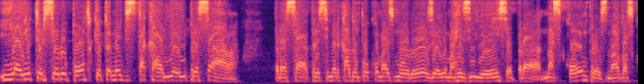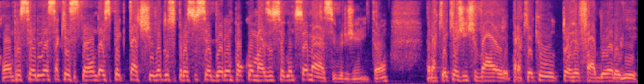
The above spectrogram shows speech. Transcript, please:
E aí o terceiro ponto que eu também destacaria aí para essa para esse mercado um pouco mais moroso e uma resiliência para nas compras, novas compras, seria essa questão da expectativa dos preços cederem um pouco mais no segundo semestre, Virginia. Então, para que que a gente vai, para que que o torrefador ele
